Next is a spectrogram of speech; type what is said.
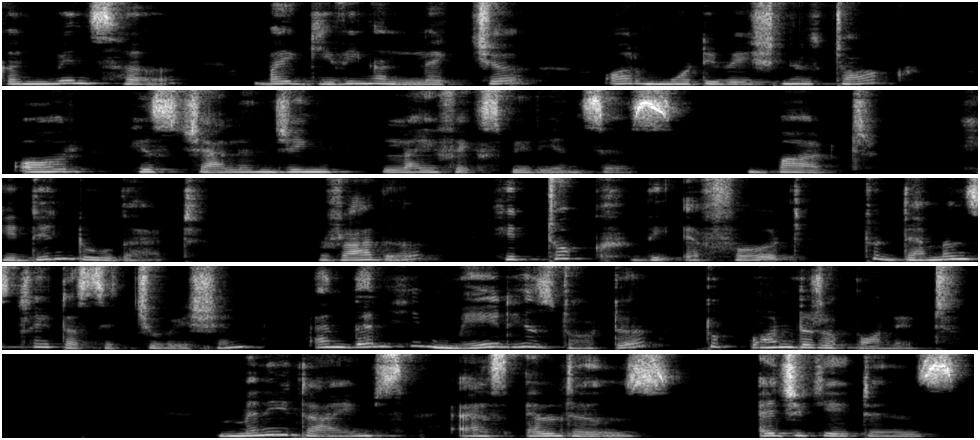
convince her by giving a lecture or motivational talk or his challenging life experiences. But he didn't do that. Rather, he took the effort to demonstrate a situation and then he made his daughter to ponder upon it. Many times, as elders, educators,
